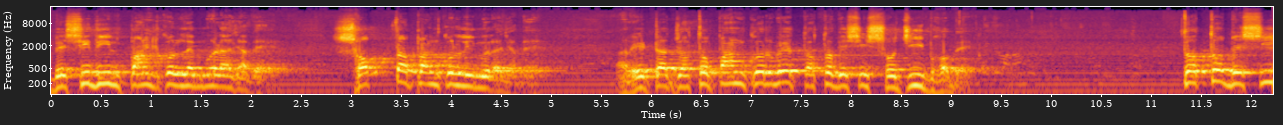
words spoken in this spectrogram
বেশি দিন পান করলে মরা যাবে, সপ্তাহ পান করলেই মরা যাবে। আর এটা যত পান করবে, তত বেশি সজীব হবে। তত বেশি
